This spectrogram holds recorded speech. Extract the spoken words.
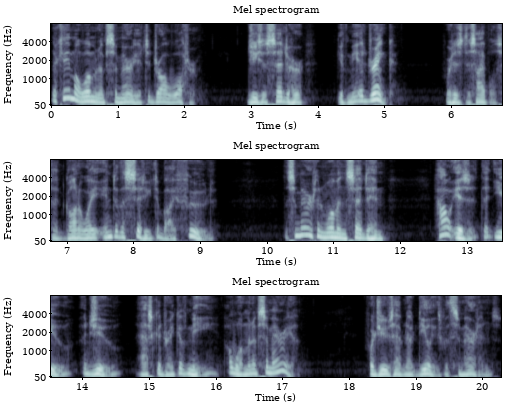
There came a woman of Samaria to draw water. Jesus said to her, Give me a drink, for his disciples had gone away into the city to buy food. The Samaritan woman said to him, How is it that you, a Jew, ask a drink of me, a woman of Samaria? For Jews have no dealings with Samaritans.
